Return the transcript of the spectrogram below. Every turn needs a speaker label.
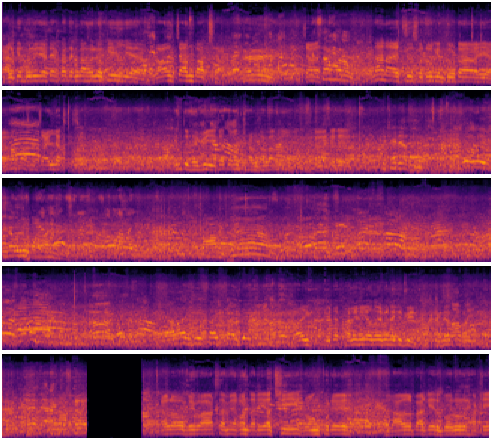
Speaker 1: কালকে বুড়ি রেটে একটা দেখলাম হলো কি ইয়ে, লাল চাঁদ বাদশা না না এর ছোটো কিন্তু ওটা ইয়ে, চার লাখ কিন্তু হেভি এটা তো খেয়াল খেলা না ভাই এটা ফেলে নিয়ে যাবে নাকি ফির
Speaker 2: না ভাই।
Speaker 1: ভিভার্স আমি এখন দাঁড়িয়ে আছি রংপুরের লালবাগের গরুর হাটে।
